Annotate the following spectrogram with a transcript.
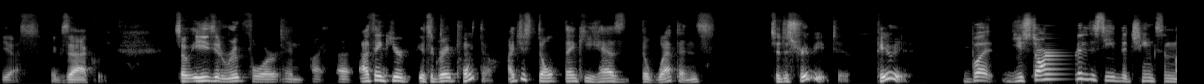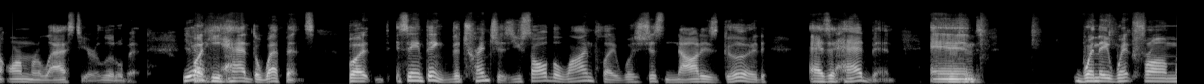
Yes, exactly. So easy to root for, and I, I- think you're. It's a great point, though. I just don't think he has the weapons to distribute to. Period. But you started to see the chinks in the armor last year a little bit. Yeah, But he had the weapons. But same thing, the trenches. You saw the line play was just not as good as it had been. And mhm. when they went from,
